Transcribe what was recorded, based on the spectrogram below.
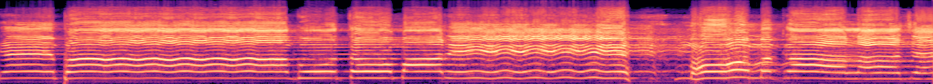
કે ભાગો તો મારે મોમ કાલા છે.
